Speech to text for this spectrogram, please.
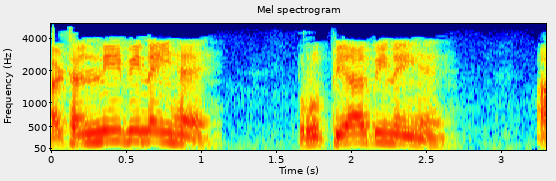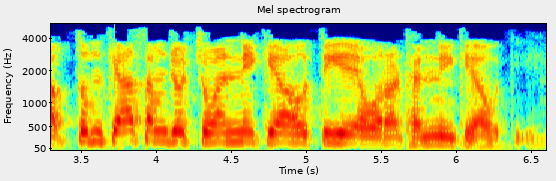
اٹھنی بھی نہیں ہے، روپیہ بھی نہیں ہے۔ اب تم کیا سمجھو چونی کیا ہوتی ہے اور اٹھنی کیا ہوتی ہے؟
